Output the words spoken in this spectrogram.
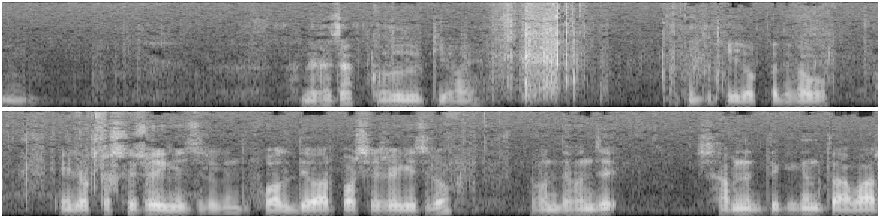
হুম। দেখা যাক কত দূর কী হয়। কিন্তু এই রকটা দেখাবো। এই রকটা শেষ হয়ে গিয়েছিল কিন্তু। ফল দেওয়ার পর শেষ হয়ে গিয়েছিল। এখন দেখুন যে সামনের দিকে কিন্তু আবার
